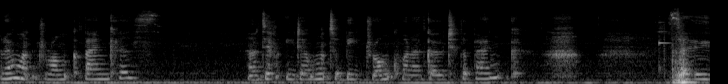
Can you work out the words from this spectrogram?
I don't want drunk bankers. And I definitely don't want to be drunk when I go to the bank. So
